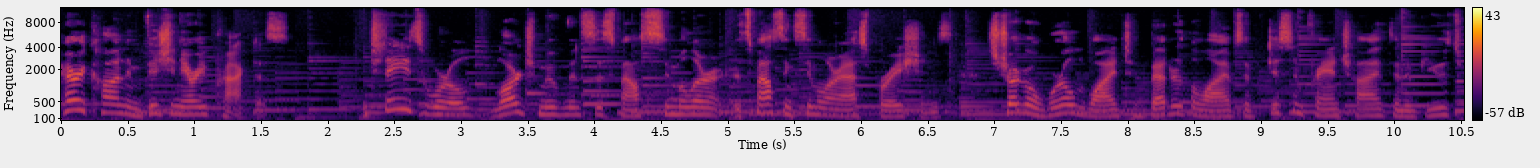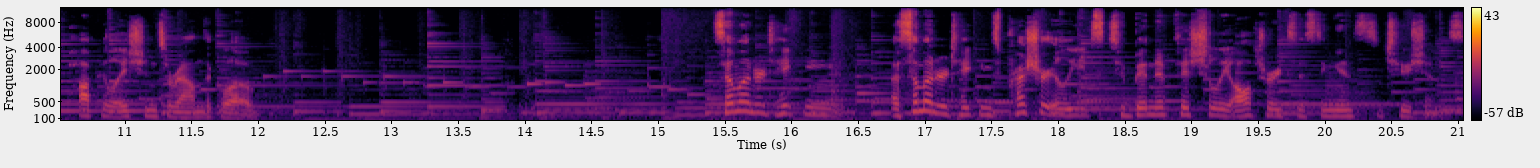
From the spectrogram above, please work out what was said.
Parecon and visionary practice. In today's world, large movements espouse similar, espousing similar aspirations struggle worldwide to better the lives of disenfranchised and abused populations around the globe. Some, undertaking, uh, some undertakings pressure elites to beneficially alter existing institutions.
